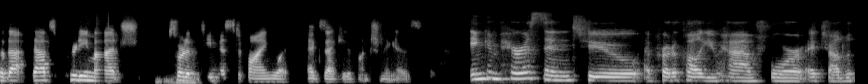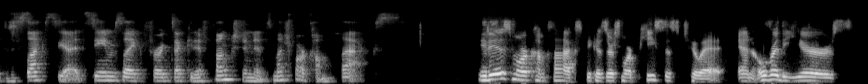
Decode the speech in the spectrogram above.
so that that's pretty much sort of demystifying what executive functioning is. In comparison to a protocol you have for a child with dyslexia, it seems like for executive function, it's much more complex. It is more complex because there's more pieces to it. And over the years,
